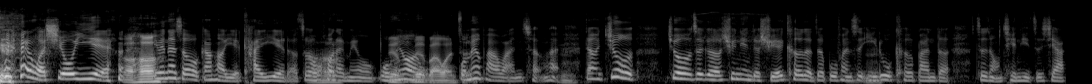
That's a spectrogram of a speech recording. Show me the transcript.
我休业，uh huh. 因为那时候我刚好也开业了，所以我后来没有，uh huh. 我没有，没有把它完成，我没有把它完成哈。嗯、但就就这个训练的学科的这部分是一路科班的这种前提之下，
